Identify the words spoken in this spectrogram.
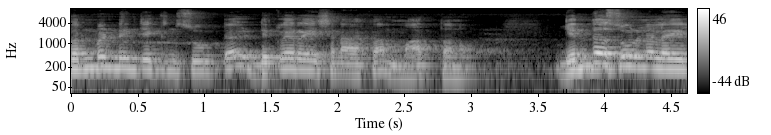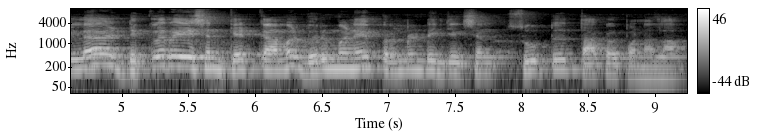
பெர்மனண்ட் இன்ஜெக்ஷன் சூட்டை டிக்ளரேஷனாக மாற்றணும் எந்த சூழ்நிலையில் டிக்ளரேஷன் கேட்காமல் வெறுமனே பெர்மனண்ட் இன்ஜெக்ஷன் சூட்டு தாக்கல் பண்ணலாம்?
